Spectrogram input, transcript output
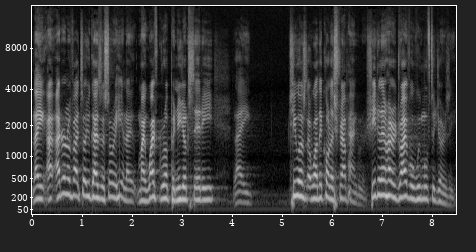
Like, I, I, don't know if I told you guys the story here. Like, my wife grew up in New York City. Like, she was what they call a strap handler. She didn't learn how to drive when we moved to Jersey,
